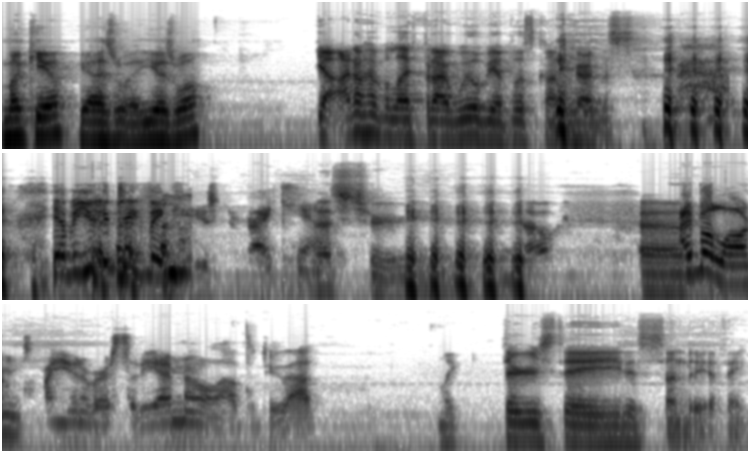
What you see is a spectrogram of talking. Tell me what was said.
Monkey, you as well, you as well. Yeah, I don't have a life, but I will be at BlizzCon regardless. yeah but you can take vacation i can't That's true. Uh, I belong to my university. I'm not allowed to do that. Like Thursday to Sunday, I think.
